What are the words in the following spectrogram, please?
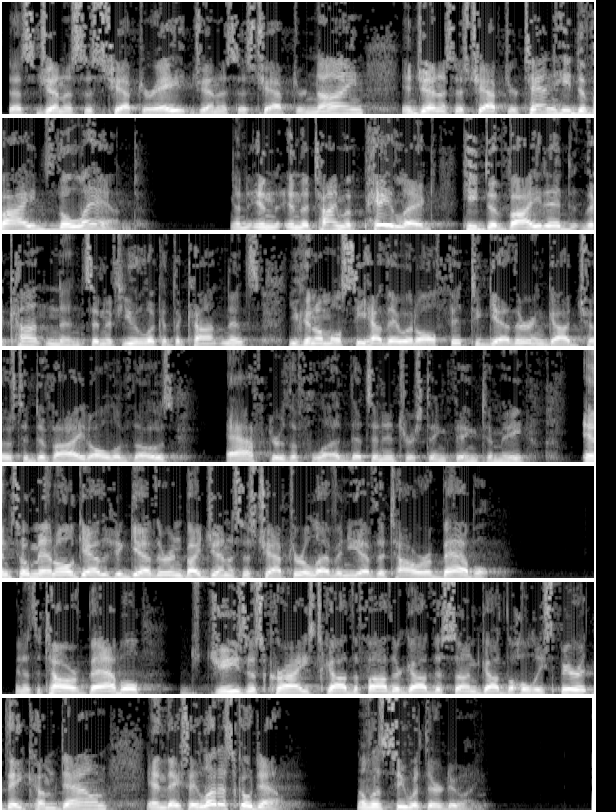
That's Genesis chapter 8, Genesis chapter 9. In Genesis chapter 10, he divides the land. And in, in the time of Peleg, he divided the continents. And if you look at the continents, you can almost see how they would all fit together, and God chose to divide all of those after the flood. That's an interesting thing to me. And so men all gather together, and by Genesis chapter 11, you have the Tower of Babel. And at the Tower of Babel, Jesus Christ, God the Father, God the Son, God the Holy Spirit, they come down and they say, Let us go down. Now let's see what they're doing.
